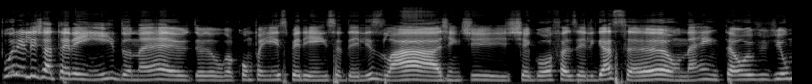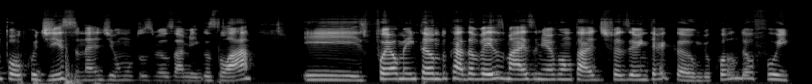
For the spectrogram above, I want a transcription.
por eles já terem ido, né, eu, acompanhei a experiência deles lá, a gente chegou a fazer ligação, né, então eu vivi um pouco disso, né, de um dos meus amigos lá, e foi aumentando cada vez mais a minha vontade de fazer o intercâmbio. Quando eu fui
